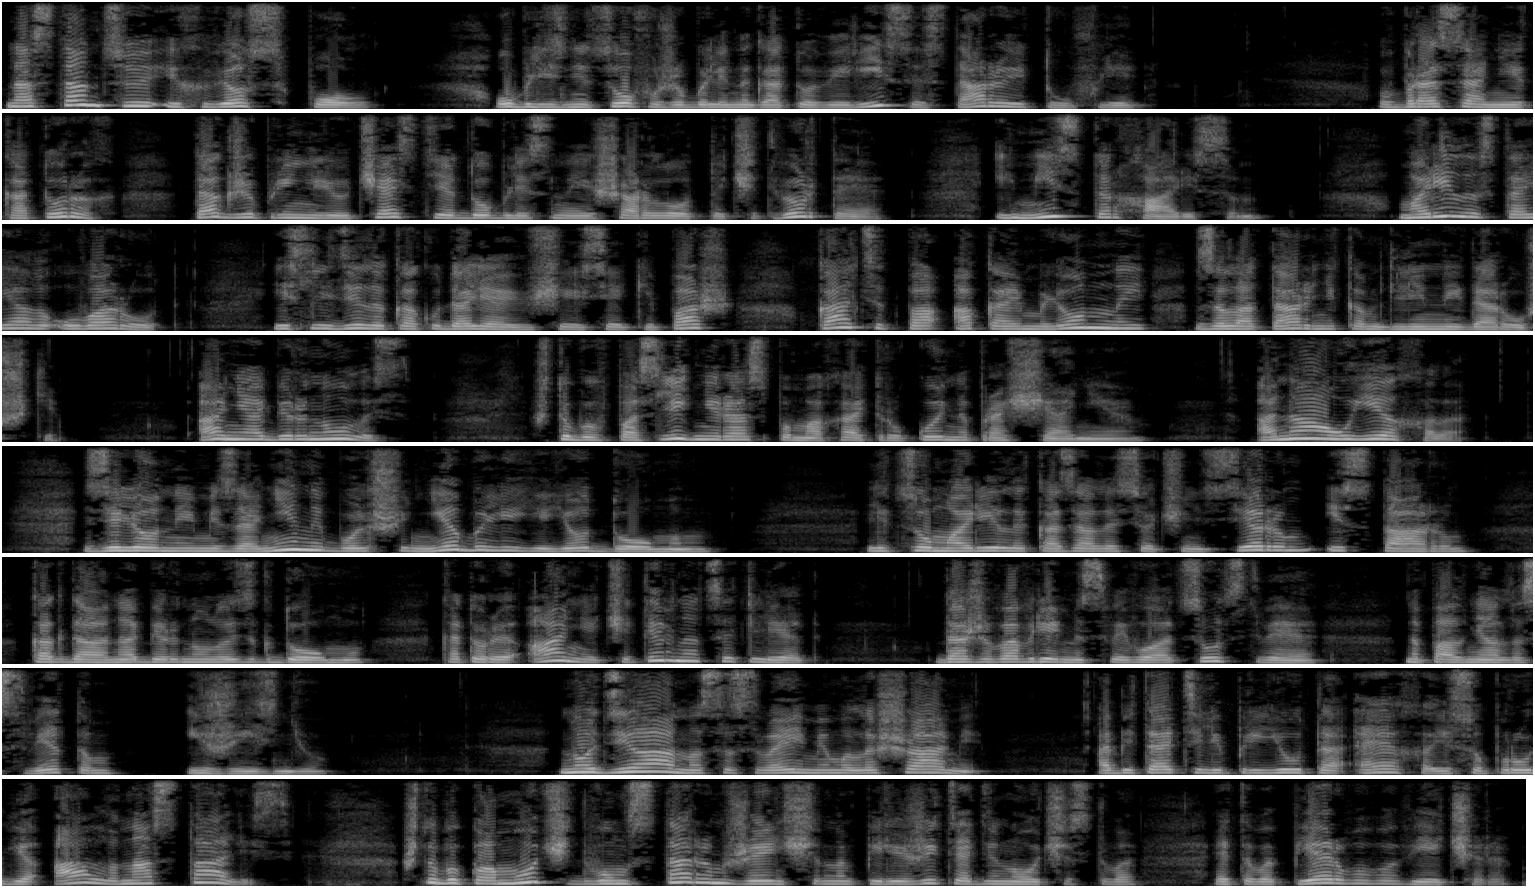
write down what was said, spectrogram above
на станцию их вез Пол. У близнецов уже были наготове рис и старые туфли, в бросании которых также приняли участие доблестные Шарлотта IV и мистер Харрисон. Марила стояла у ворот и следила, как удаляющийся экипаж катит по окаймленной золотарником длинной дорожке. Аня обернулась, чтобы в последний раз помахать рукой на прощание. Она уехала. Зеленые мезонины больше не были ее домом. Лицо Марилы казалось очень серым и старым, когда она обернулась к дому, который Аня 14 лет, даже во время своего отсутствия, наполняла светом и жизнью. Но Диана со своими малышами, обитатели приюта Эхо и супруги Аллан остались, чтобы помочь двум старым женщинам пережить одиночество этого первого вечера,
